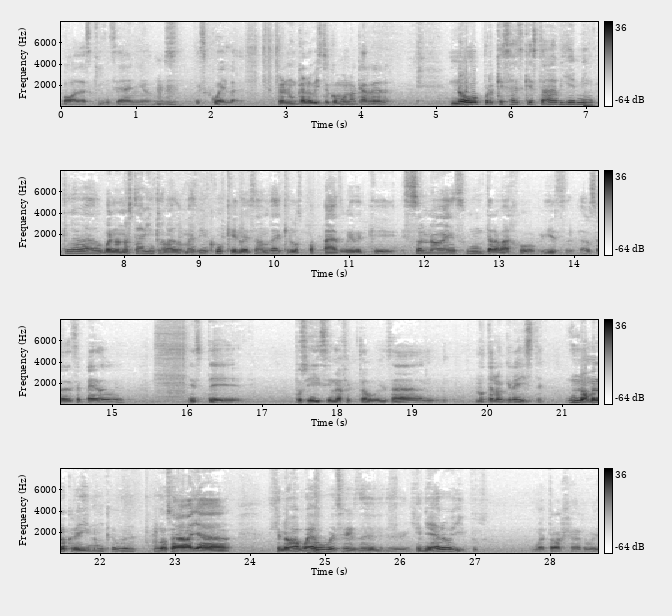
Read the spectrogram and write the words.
bodas, 15 años, Ujú. escuelas. Pero nunca lo viste como una carrera. No, porque sabes que estaba bien, bien clavado. Bueno, no estaba bien clavado, más bien como que esa onda de que los papás, güey, de que eso no es un trabajo. Y es, o sea, ese pedo, güey. Este, pues sí, sí me afectó, güey. O sea, No te lo creíste. no me lo creí nunca, güey. O sea, vaya, dije, no, a huevo, voy a salir de, de ingeniero y pues voy a trabajar, güey.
